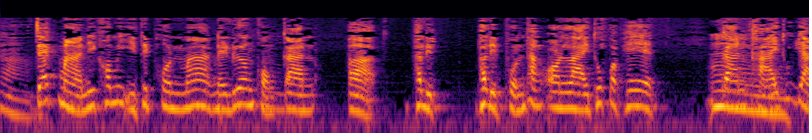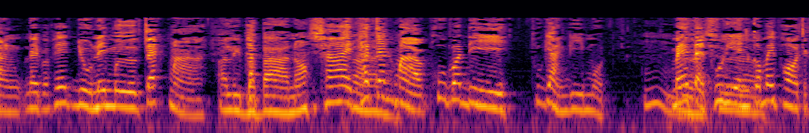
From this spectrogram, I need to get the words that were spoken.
ค่ะแจ็คหมานี่เขามีอิทธิพลมากในเรื่องของการอ่าผลิตผลิตผลทางออนไลน์ทุกประเภทอืมการขายทุกอย่างในประเภทอยู่ในมือแจ็คหมาอาลีบาบาเนาะใช่ ถ้าแจ็คหมาพูดว่าดี ทุกอย่างดีหมด แม้แต่ทุเรียนก็ไม่พอจะ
